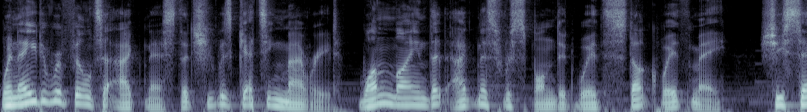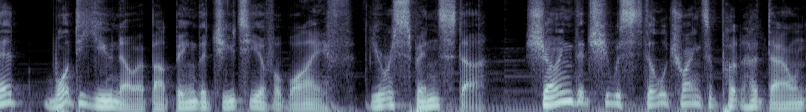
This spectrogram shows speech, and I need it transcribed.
When Ada revealed to Agnes that she was getting married, one line that Agnes responded with stuck with me. She said, What do you know about being the duty of a wife? You're a spinster, showing that she was still trying to put her down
